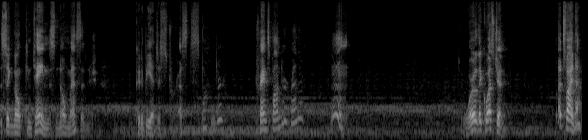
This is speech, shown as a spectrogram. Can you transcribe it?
The signal contains no message. Could it be a distressed transponder? Transponder, rather? Hmm. Worthy question. Let's find out.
